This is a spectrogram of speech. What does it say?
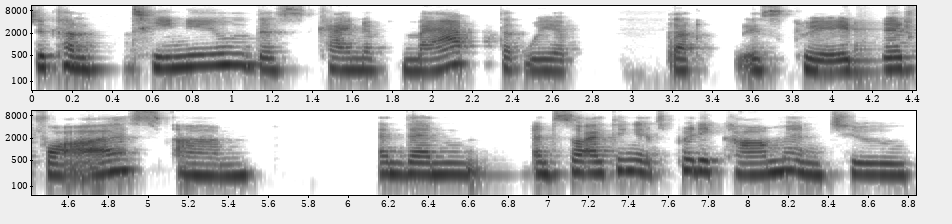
to continue this kind of map that we have that is created for us um, and then and so i think it's pretty common to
